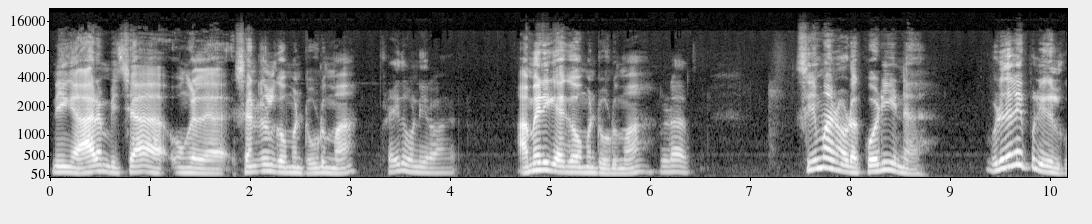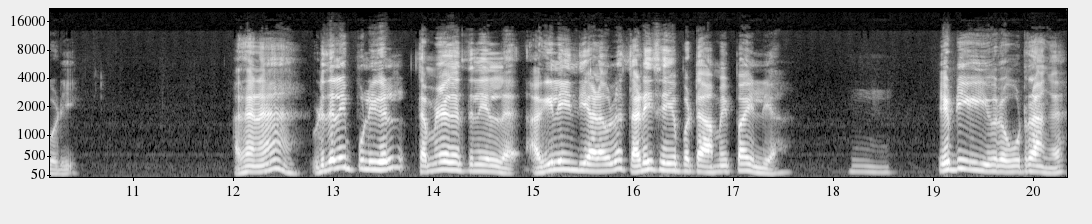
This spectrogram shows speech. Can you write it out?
நீங்கள் ஆரம்பித்தா உங்களை சென்ட்ரல் கவர்மெண்ட் விடுமா? கைது பண்ணிடுவாங்க அமெரிக்கா கவர்மெண்ட் விடுமா? விடாது. சீமானோட கொடி என்ன? விடுதலை புலிகள் கொடி. அதானே? விடுதலை புலிகள் தமிழகத்தில் இல்லை. அகில இந்திய அளவில் தடை செய்யப்பட்ட அமைப்பா இல்லையா? எப்படி இவரை விட்றாங்க?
